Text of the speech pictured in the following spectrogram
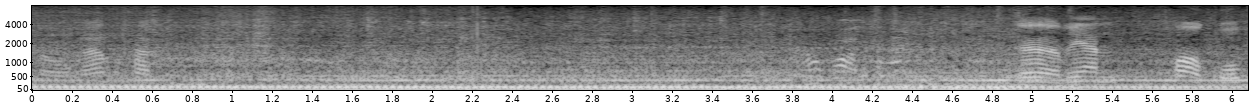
เขางามครับ เขาขอใช้ เออแม่นพ่อกบ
